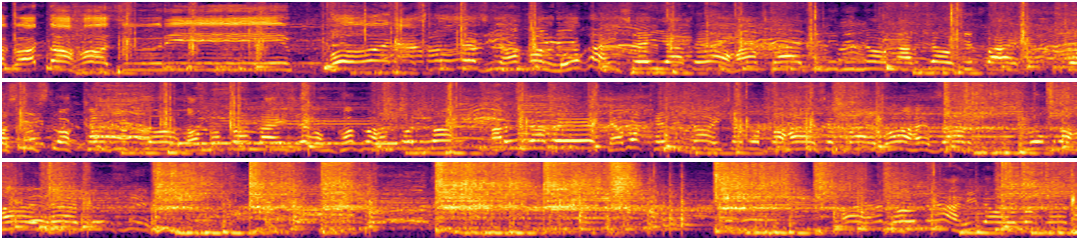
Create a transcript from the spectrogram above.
হজুৰি। আচলতে যিসকল লোক আহিছে ইয়াতে অহা প্ৰায় তিনিদিনৰ কাৰ্যসূচীত প্ৰায় পঁচিছ লক্ষাধিক ধৰ্মপ্ৰাণ ৰাইজে অংশগ্ৰহণ কৰিব আৰু ইয়াতে সেৱক সেৱিকা হিচাপত ৰখা হৈছে প্ৰায় দহ হেজাৰ লোক ৰখা হৈছে। এনেধৰণে আহি তেওঁলোকে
